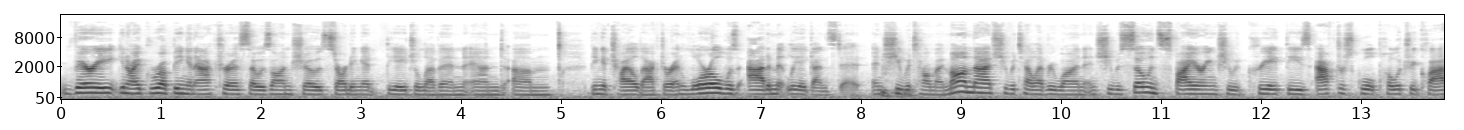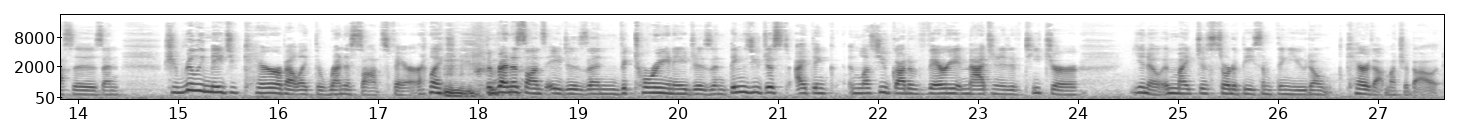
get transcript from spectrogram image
very, you know, I grew up being an actress. I was on shows starting at the age 11 and um, being a child actor. And Laurel was adamantly against it. And mm-hmm. she would tell my mom that, she would tell everyone. And she was so inspiring. She would create these after school poetry classes and she really made you care about like the Renaissance fair, like mm. the Renaissance ages and Victorian ages and things you just I think unless you've got a very imaginative teacher, you know, it might just sort of be something you don't care that much about.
